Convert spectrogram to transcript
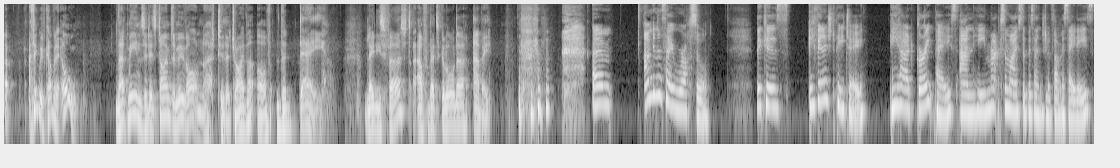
uh, I think we've covered it all. That means it is time to move on to the driver of the day. Ladies first, alphabetical order, Abby. Um, I'm going to say Russell because he finished P2. He had great pace and he maximized the potential of that Mercedes.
